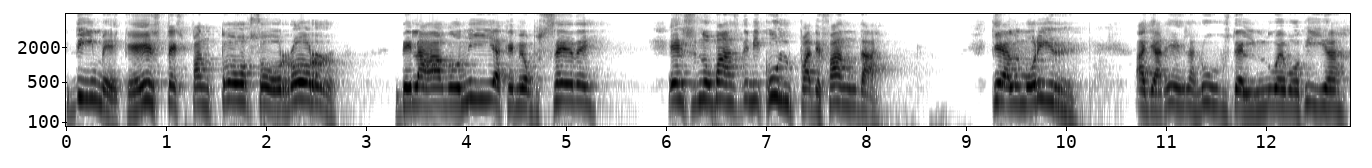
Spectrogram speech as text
Dime que este espantoso horror de la agonía que me obsede es no más de mi culpa nefanda, que al morir hallaré la luz del nuevo día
